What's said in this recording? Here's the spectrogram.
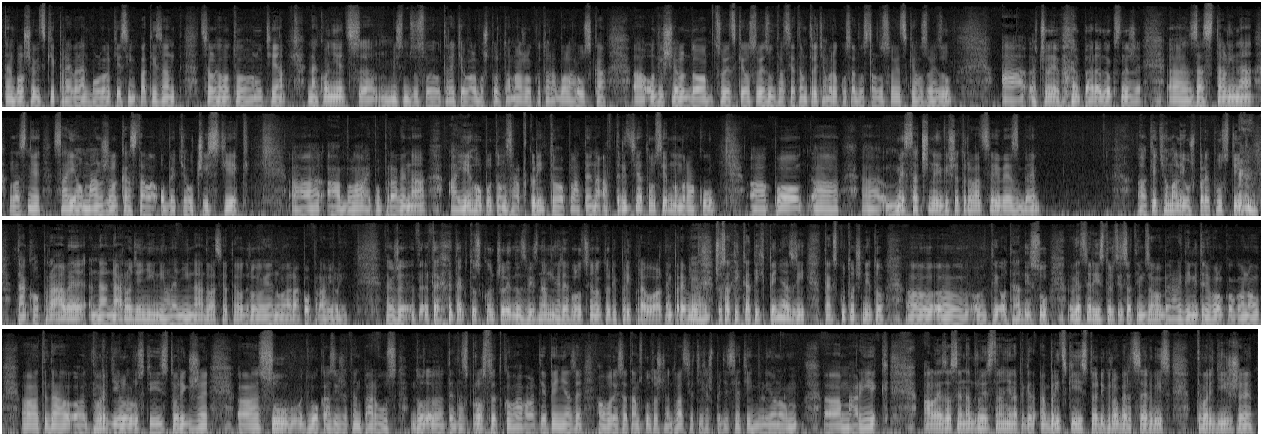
ten bolševický prevrat, bol veľký sympatizant celého toho hnutia. Nakoniec, myslím, so svojou treťou alebo štvrtou manželkou, ktorá bola Ruska, odišiel do Sovietskeho zväzu. V 23. roku sa dostal do Sovietskeho zväzu a čo je paradoxné, že e, za Stalina vlastne sa jeho manželka stala obeťou čistiek a, a bola aj popravená a jeho potom zatkli, toho Platena a v 37. roku e, po mesačnej vyšetrovacej väzbe keď ho mali už prepustiť, tak ho práve na narodeniny Lenina 22. januára popravili. Takže tak, takto skončil jeden z významných revolucionárov, ktorý pripravoval ten prevrat. Uh-huh. Čo sa týka tých peňazí, tak skutočne to, uh, uh, tie odhady sú, viacerí historici sa tým zaoberali. Dimitri Volkogonov uh, teda tvrdil, ruský historik, že sú dôkazy, že ten Parvus do, teda sprostredkovával tie peniaze. Hovorí sa tam skutočne o 20 až 50 miliónov uh, mariek. Ale zase na druhej strane napríklad britský historik Robert Service tvrdí, že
